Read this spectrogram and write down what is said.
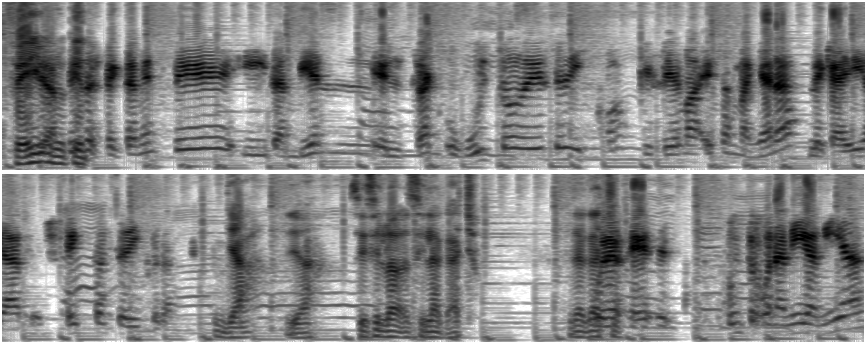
Fe yo creo que perfectamente y también el track oculto de ese disco que se llama Esas Mañanas le caía perfecto a este disco también. ya, ya, sí, sí, la cacho. Sí la cacho. Bueno, eh, eh, junto con Amiga Mía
